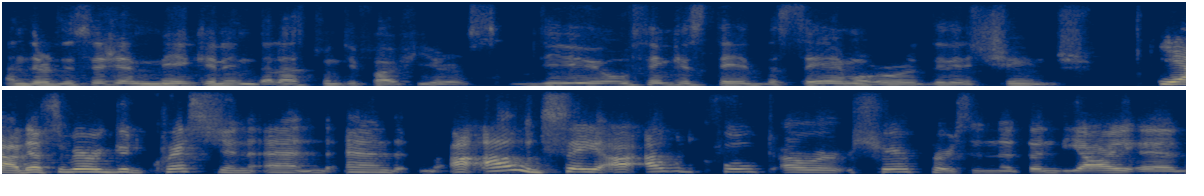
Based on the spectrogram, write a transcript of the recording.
and their decision making in the last 25 years? Do you think it stayed the same or did it change? Yeah, that's a very good question, and and I, would say I, I, would quote our chairperson at NDI and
